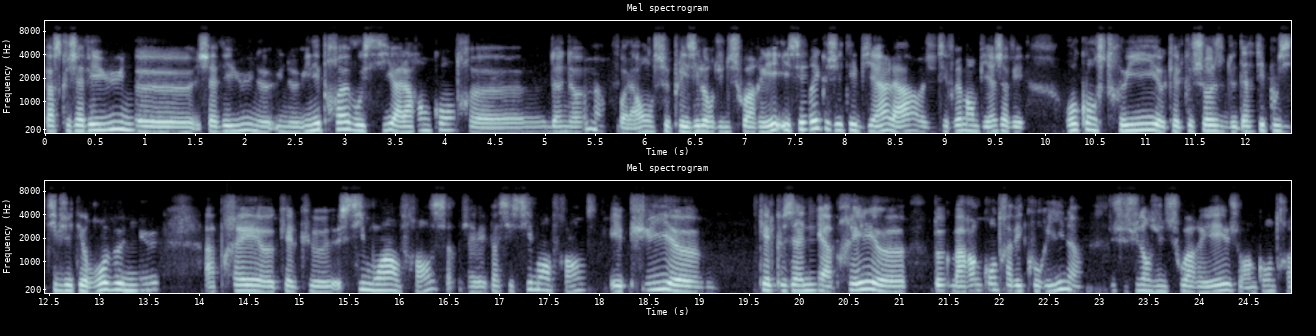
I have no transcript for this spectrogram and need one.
parce que j'avais eu une j'avais eu une, une, épreuve aussi à la rencontre d'un homme. Voilà, on se plaisait lors d'une soirée et c'est vrai que j'étais bien là, j'étais vraiment bien. J'avais reconstruit quelque chose d'assez positif. J'étais revenue après quelques six mois en France. J'avais passé six mois en France et puis quelques années après, donc ma rencontre avec Corinne. Je suis dans une soirée, je rencontre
